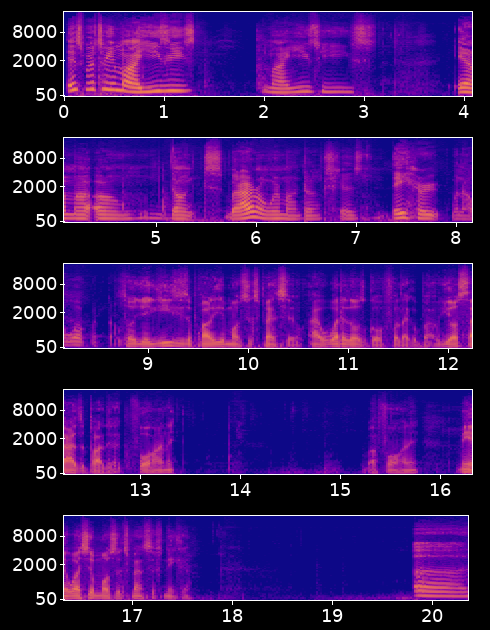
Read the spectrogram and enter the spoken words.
it's between my Yeezys, my Yeezys and my um Dunks. But I don't wear my Dunks because they hurt when I walk with them. So your Yeezys are probably your most expensive. Uh, what do those go for? Like about your size are probably like four hundred. About four hundred. Mia, what's your most expensive sneaker? Uh,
